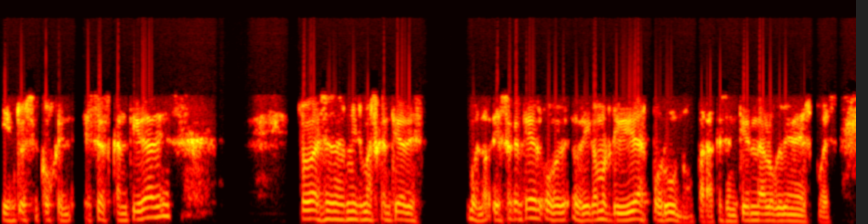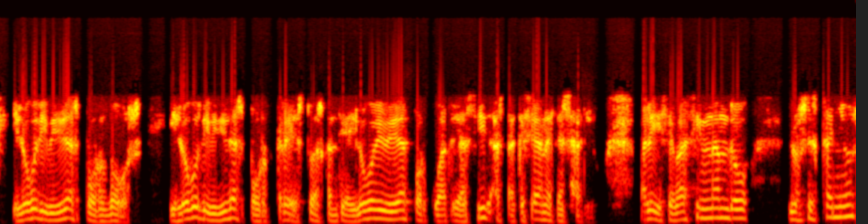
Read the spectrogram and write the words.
y entonces se cogen esas cantidades todas esas mismas cantidades, bueno, esas cantidades, o, digamos divididas por uno, para que se entienda lo que viene después, y luego divididas por dos, y luego divididas por tres, todas cantidades, y luego divididas por cuatro, y así hasta que sea necesario. ¿Vale? Y se va asignando los escaños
